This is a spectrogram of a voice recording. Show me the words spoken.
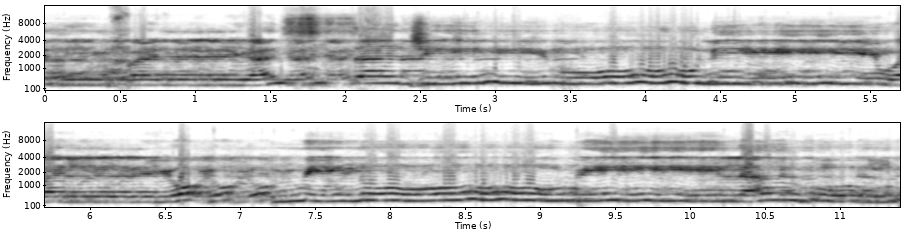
دعاني فليستجيبوا لي وليؤمنوا بي لهم.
